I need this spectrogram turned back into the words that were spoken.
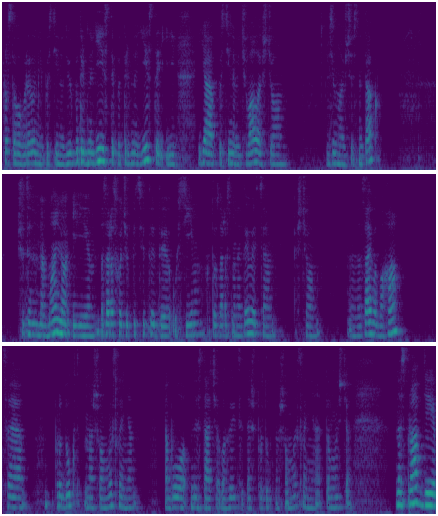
Просто говорили мені постійно, тобі потрібно їсти, потрібно їсти. І я постійно відчувала, що зі мною щось не так, що це ненормально. І зараз хочу підсвітити усім, хто зараз мене дивиться, що зайва вага це продукт нашого мислення, або нестача ваги це теж продукт нашого мислення, тому що насправді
